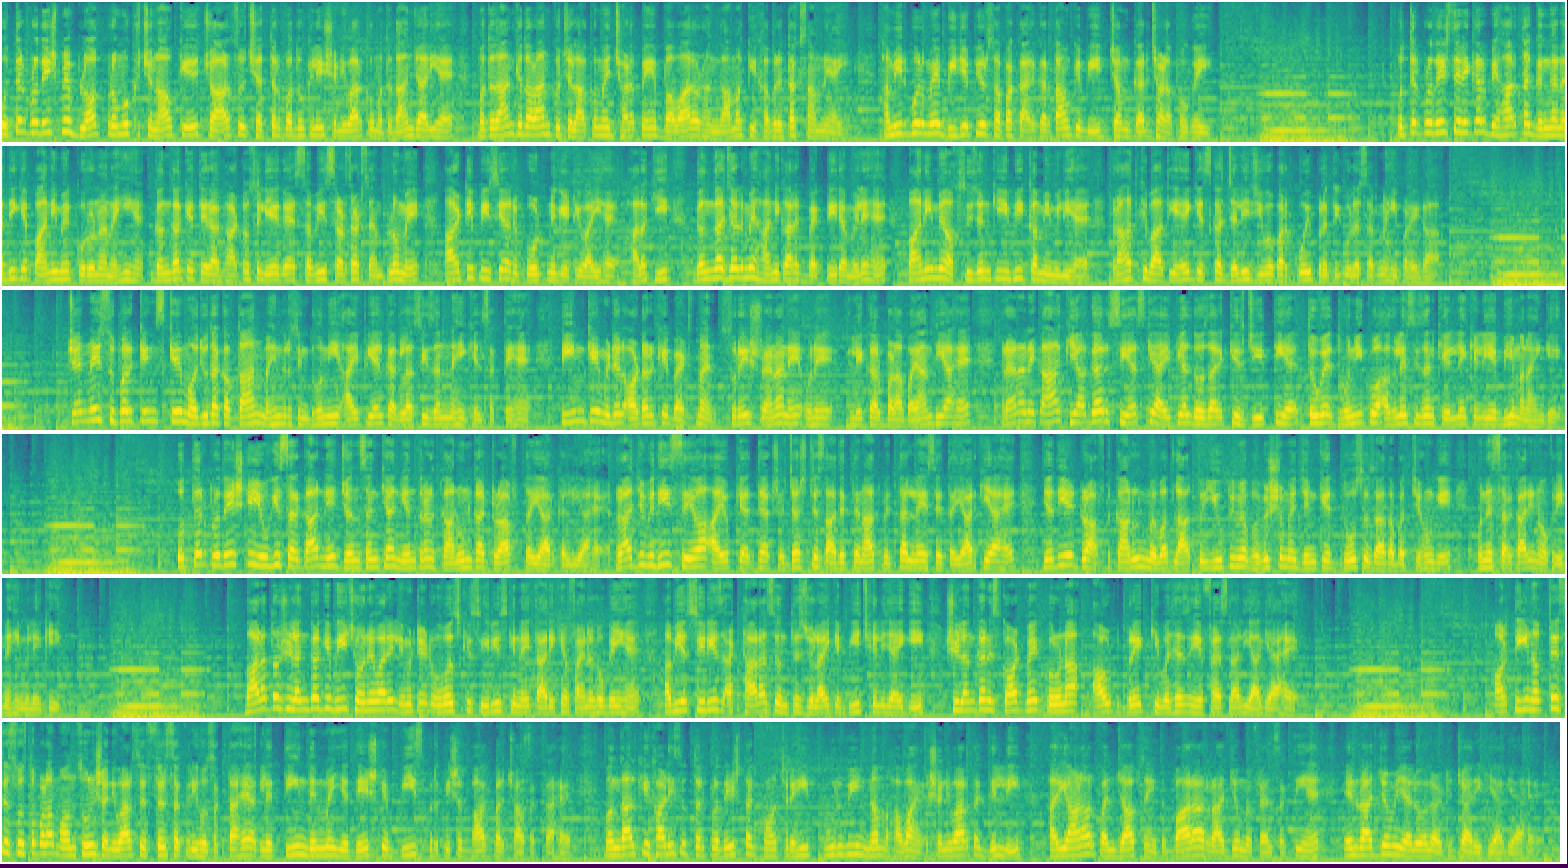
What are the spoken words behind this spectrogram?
उत्तर प्रदेश में ब्लॉक प्रमुख चुनाव के चार सौ छिहत्तर पदों के लिए शनिवार को मतदान जारी है। मतदान के दौरान कुछ इलाकों में झड़पें, बवाल और हंगामा की खबरें तक सामने आई। हमीरपुर में बीजेपी और सपा कार्यकर्ताओं के बीच जमकर झड़प हो गई। उत्तर प्रदेश से लेकर बिहार तक गंगा नदी के पानी में कोरोना नहीं है। गंगा के तेरह घाटों से लिए गए सभी सड़सठ सैंपलों में आरटीपीसीआर रिपोर्ट नेगेटिव आई है। हालाँकि गंगा जल में हानिकारक बैक्टीरिया मिले हैं, पानी में ऑक्सीजन की भी कमी मिली है। राहत की बात यह है कि इसका जली जीवों पर कोई प्रतिकूल असर नहीं पड़ेगा। चेन्नई सुपर किंग्स के मौजूदा कप्तान महेंद्र सिंह धोनी आईपीएल का अगला सीज़न नहीं खेल सकते हैं। टीम के मिडिल ऑर्डर के बैट्समैन सुरेश रैना ने उन्हें लेकर बड़ा बयान दिया है। रैना ने कहा कि अगर सीएसके आईपीएल 2021 जीतती है तो वे धोनी को अगले सीज़न खेलने के लिए भी मनाएँगे। उत्तर प्रदेश की योगी सरकार ने जनसंख्या नियंत्रण कानून का ड्राफ्ट तैयार कर लिया है। राज्य विधि सेवा आयोग के अध्यक्ष जस्टिस आदित्यनाथ मित्तल ने इसे तैयार किया है। यदि ये ड्राफ्ट कानून में बदला तो यूपी में भविष्य में जिनके दो से ज़्यादा बच्चे होंगे, उन्हें सरकारी नौकरी नहीं मिलेगी। भारत और श्रीलंका के बीच होने वाली लिमिटेड ओवर्स की सीरीज़ की नई तारीखें फाइनल हो गई हैं। अब ये सीरीज़ 18 से 29 जुलाई के बीच खेली जाएगी। श्रीलंकन स्कॉट में कोरोना आउटब्रेक की वजह से ये फैसला लिया गया है। और तीन हफ़्ते से सुस्त पड़ा मानसून शनिवार से फिर सक्रिय हो सकता है। अगले तीन दिन में ये देश के 20 प्रतिशत भाग पर छा सकता है। बंगाल की खाड़ी से उत्तर प्रदेश तक पहुँच रही पूर्वी नम हवाएँ शनिवार तक दिल्ली, हरियाणा और पंजाब सहित 12 राज्यों में फैल सकती हैं। इन राज्यों में येलो अलर्ट जारी किया गया है।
